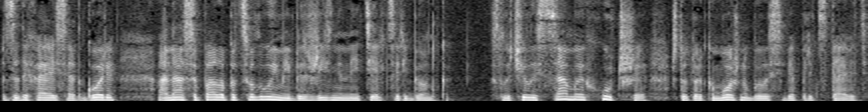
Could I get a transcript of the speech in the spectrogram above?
Задыхаясь от горя, она осыпала поцелуями безжизненные тельце ребенка. Случилось самое худшее, что только можно было себе представить.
